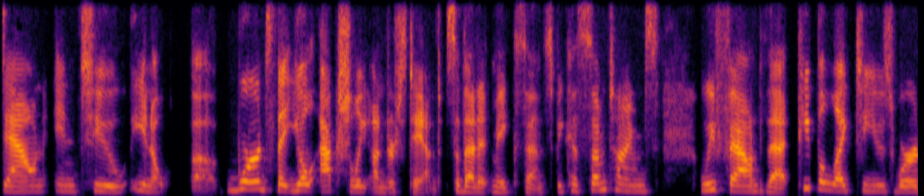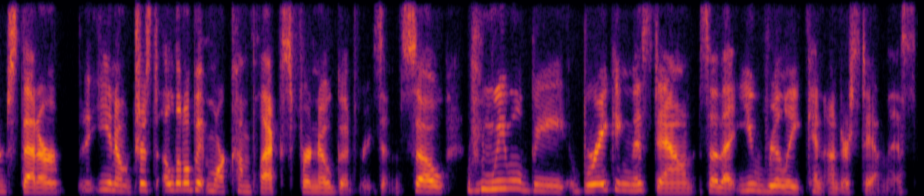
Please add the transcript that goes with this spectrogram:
down into, you know, uh, words that you'll actually understand so that it makes sense because sometimes we found that people like to use words that are you know just a little bit more complex for no good reason. So we will be breaking this down so that you really can understand this.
